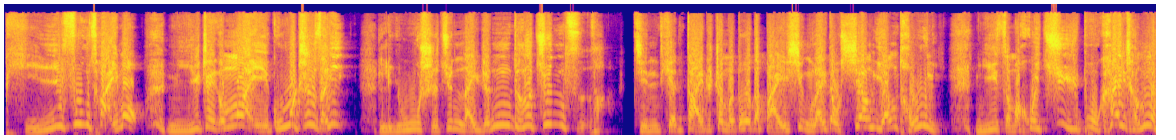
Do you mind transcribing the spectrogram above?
匹夫蔡瑁，你这个卖国之贼！刘使君乃仁德君子啊，今天带着这么多的百姓来到襄阳投你，你怎么会拒不开城呢？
